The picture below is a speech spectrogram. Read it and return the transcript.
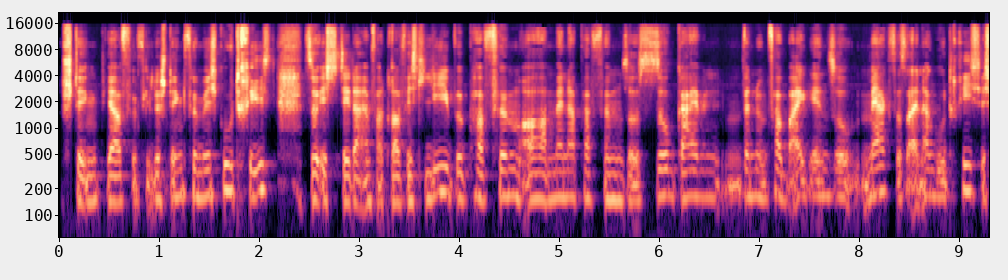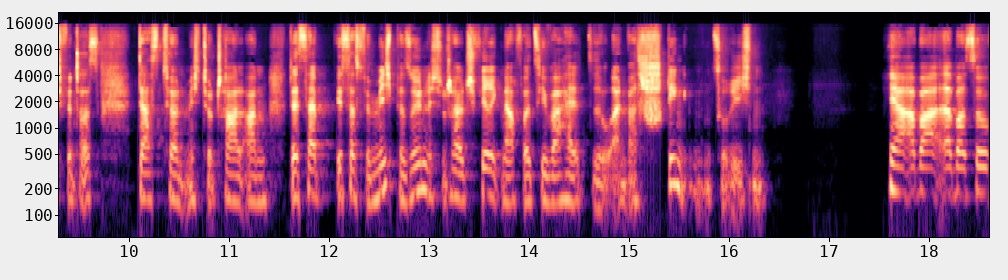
stinkt, ja, für viele stinkt, für mich gut riecht. So, ich stehe da einfach drauf. Ich liebe Parfüm, oh, Männerparfüm, so ist so geil, wenn, wenn du im Vorbeigehen so merkst, dass einer gut riecht. Ich finde das, das tönt mich total an. Deshalb ist das für mich persönlich total schwierig nachvollziehbar, halt so an was stinken zu riechen. Ja, aber, aber so,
